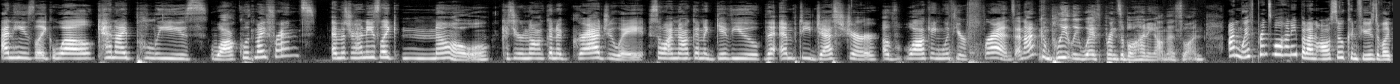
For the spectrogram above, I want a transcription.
and he's like, Well, can I please walk with my friends? And Mr. Honey's like, no, because you're not going to graduate. So I'm not going to give you the empty gesture of walking with your friends. And I'm completely with Principal Honey on this one. I'm with Principal Honey, but I'm also confused of like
